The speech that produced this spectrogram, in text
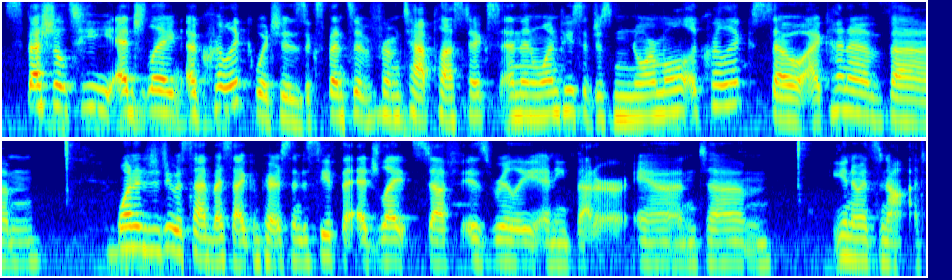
specialty edge lit acrylic, which is expensive from Tap Plastics, and then one piece of just normal acrylic. So I kind of um, wanted to do a side by side comparison to see if the edge light stuff is really any better. And um, you know, it's not.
